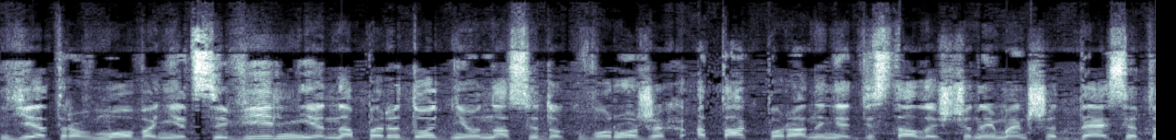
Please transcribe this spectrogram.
Є травмовані цивільні. Напередодні унаслідок ворожих атак поранення дістали щонайменше 10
